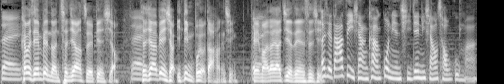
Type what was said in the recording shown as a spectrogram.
对，开盘时间变短，成交量只会变小，对，成交量变小一定不会有大行情，可以吗？大家记得这件事情。而且大家自己想想看，过年期间你想要炒股吗？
